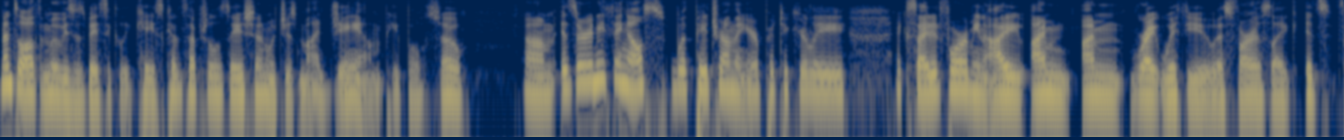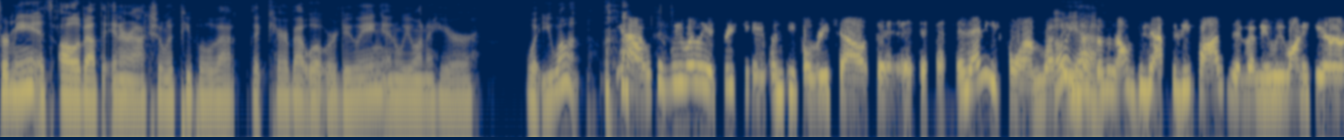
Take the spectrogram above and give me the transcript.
mental health in movies is basically case conceptualization, which is my jam, people. So, um, is there anything else with Patreon that you're particularly excited for? I mean, I I'm I'm right with you as far as like it's for me, it's all about the interaction with people about that care about what we're doing and we want to hear what you want. yeah, because we really appreciate when people reach out in any form. Whether, oh, yeah. You know, it doesn't always have to be positive. I mean, we want to hear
